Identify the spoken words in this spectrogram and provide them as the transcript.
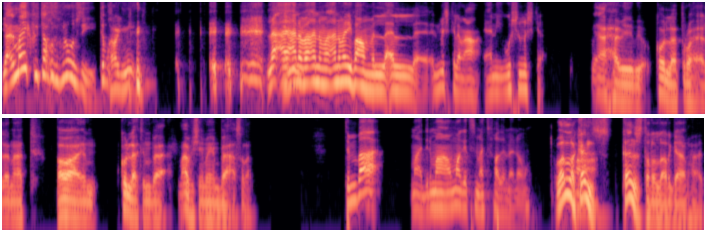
يعني ما يكفي تأخذ فلوسي تبغى رقمي. لا يعني- أنا أنا أنا ماني فاهم ال- ال- المشكلة معاه. يعني وش المشكلة؟ يا حبيبي كلها تروح إعلانات قوائم. كلها تنباع. ما في شيء ما ينباع أصلا. تنباع؟ ما أدري ما ما قد سمعت في هذه المعلومة. والله آه. كنز كنز ترى الأرقام هذه.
